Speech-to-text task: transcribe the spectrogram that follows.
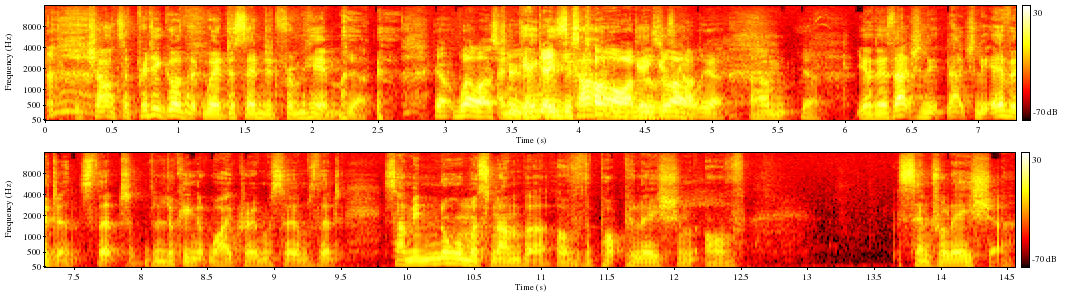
the chances are pretty good that we're descended from him. Yeah, yeah. Well, that's true. And Genghis, Khan, as Genghis well. Khan. Yeah. Um, Yeah. Yeah, there's actually actually evidence that looking at Y chromosomes that some enormous number of the population of Central Asia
